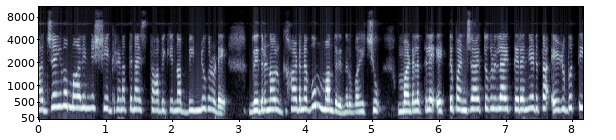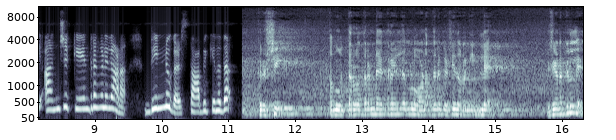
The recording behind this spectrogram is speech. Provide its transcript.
അജൈവ മാലിന്യ ശേഖരണത്തിനായി സ്ഥാപിക്കുന്ന ബിന്നുകളുടെ വിതരണോദ്ഘാടനവും മന്ത്രി നിർവഹിച്ചു. മണ്ഡലത്തിലെ എട്ട് പഞ്ചായത്തുകളിലായി തിരഞ്ഞെടുത്ത എഴുപത്തി അഞ്ച് കേന്ദ്രങ്ങളിലാണ് ഭിന്നുകൾ സ്ഥാപിക്കുന്നത്. കൃഷി. നൂറ്ററുപത്തിരണ്ട് ഏക്കറിൽ നമ്മൾ ഓണത്തിന് കൃഷി തുടങ്ങി അല്ലേ കൃഷി നടക്കില്ലേ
